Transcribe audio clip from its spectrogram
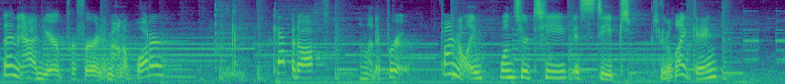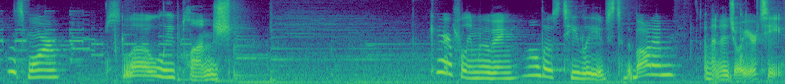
Then add your preferred amount of water, cap it off, and let it brew. Finally, once your tea is steeped to your liking, once more, slowly plunge. Carefully moving all those tea leaves to the bottom, and then enjoy your tea.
